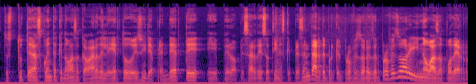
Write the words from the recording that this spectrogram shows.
Entonces tú te das cuenta que no vas a acabar de leer todo eso y de aprenderte, eh, pero a pesar de eso tienes que presentarte porque el profesor es el profesor y no vas a poder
